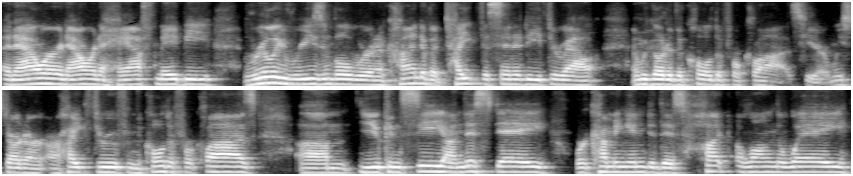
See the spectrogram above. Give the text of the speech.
an hour, an hour and a half, maybe really reasonable. We're in a kind of a tight vicinity throughout, and we go to the Col de Forclaz here. We start our, our hike through from the Col de Forclaz. Um, you can see on this day, we're coming into this hut along the way.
